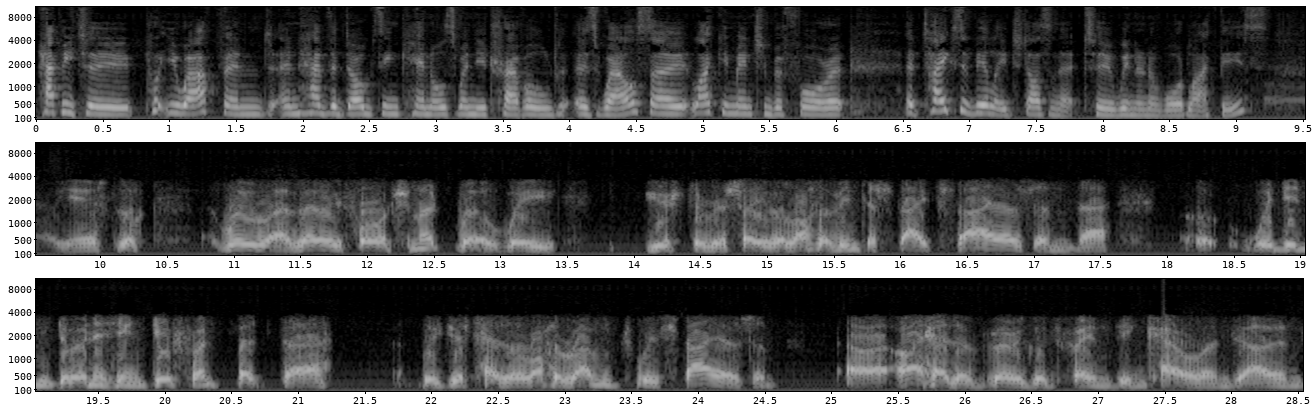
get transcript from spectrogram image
happy to put you up and, and have the dogs in kennels when you travelled as well. So, like you mentioned before, it, it takes a village, doesn't it, to win an award like this? Oh, yes, look, we were very fortunate. We used to receive a lot of interstate sales, and uh, we didn't do anything different, but uh, we just had a lot of runs with stayers. And uh, I had a very good friend in Carolyn Jones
